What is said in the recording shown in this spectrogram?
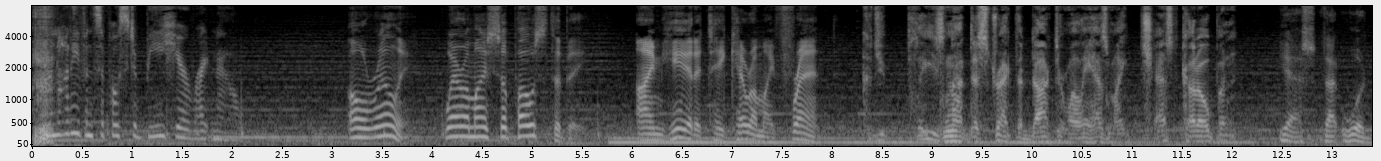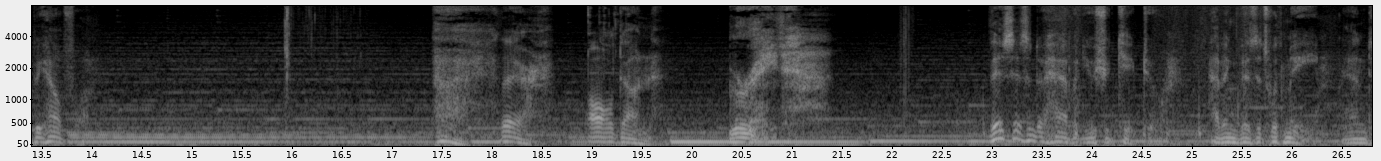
you're not even supposed to be here right now. Oh, really? Where am I supposed to be? I'm here to take care of my friend. Could you please not distract the doctor while he has my chest cut open? Yes, that would be helpful. there. All done. Great. This isn't a habit you should keep to. Having visits with me. And,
